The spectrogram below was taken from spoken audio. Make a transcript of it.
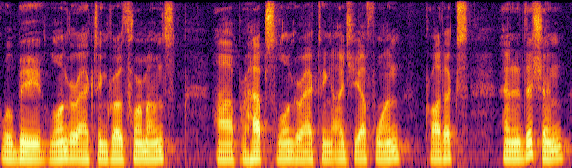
will be longer acting growth hormones, uh, perhaps longer acting IGF 1 products, and in addition,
